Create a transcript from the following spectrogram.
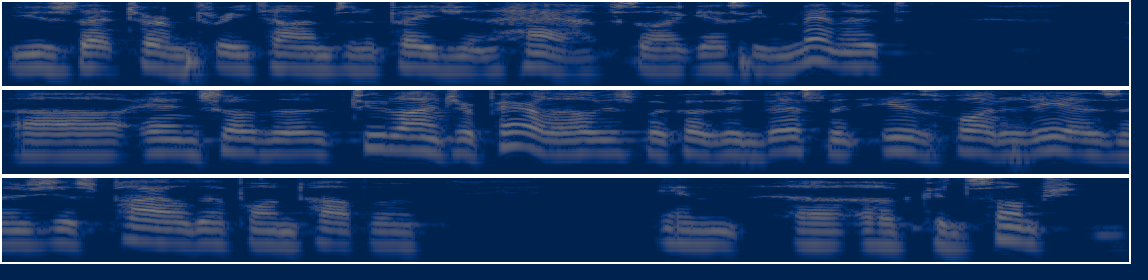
Used that term three times in a page and a half, so I guess he meant it. Uh, and so the two lines are parallel just because investment is what it is and it's just piled up on top of in uh, of consumption.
